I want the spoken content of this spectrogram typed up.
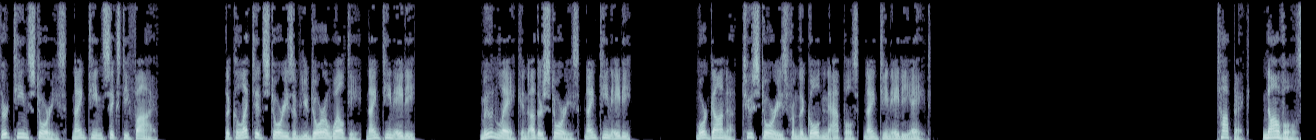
Thirteen Stories, 1965 The Collected Stories of Eudora Welty, 1980 Moon Lake and Other Stories, 1980 Morgana, Two Stories from the Golden Apples, 1988 Novels.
